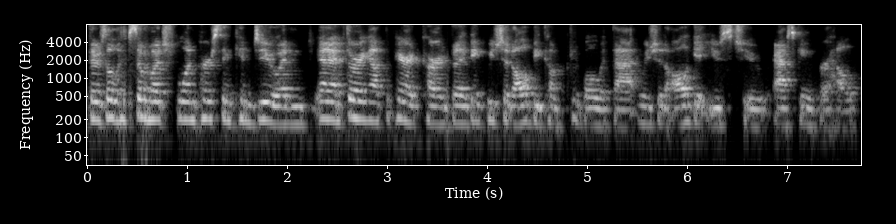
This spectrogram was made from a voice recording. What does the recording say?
There's only so much one person can do and and I'm throwing out the parent card, but I think we should all be comfortable with that. We should all get used to asking for help,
